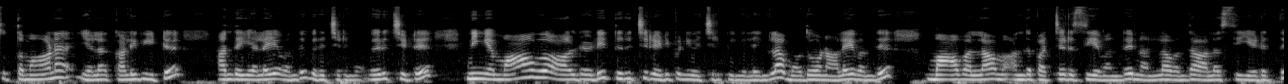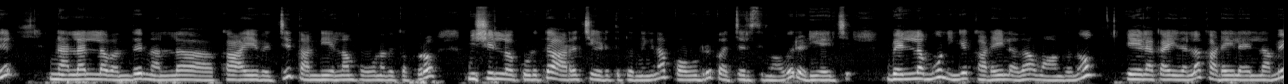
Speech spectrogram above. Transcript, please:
சுத்தமான இலை கழுவிட்டு அந்த இலையை வந்து விரிச்சிடுங்க. விரிச்சிட்டு நீங்கள் மாவு ஆல்ரெடி திரிச்சு ரெடி பண்ணி வச்சுருப்பீங்க இல்லைங்களா? மொதல் நாளே வந்து மாவெல்லாம் அந்த பச்சரிசியை வந்து நல்லா வந்து அலசி எடுத்து நிழலில் வந்து நல்லா காய வச்சு தண்ணியெல்லாம் போனதுக்கப்புறம் மிஷினில் கொடுத்து அரைச்சி எடுத்துகிட்டு வந்தீங்கன்னா பவுட்ரு பச்சரிசி மாவு ரெடி ஆயிடுச்சு. வெல்லமும் நீங்கள் கடையில் தான் வாங்கணும். ஏலக்காய் இதெல்லாம் கடையில் எல்லாமே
